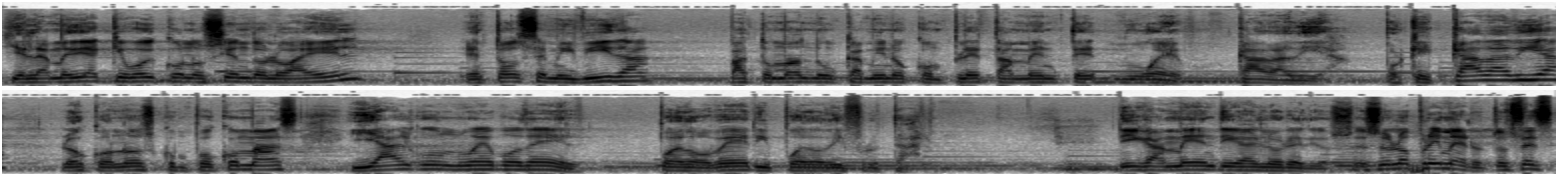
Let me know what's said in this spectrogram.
Y en la medida que voy conociéndolo a Él, entonces mi vida va tomando un camino completamente nuevo cada día. Porque cada día lo conozco un poco más y algo nuevo de Él puedo ver y puedo disfrutar. Diga amén, diga gloria a Dios. Eso es lo primero. Entonces,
